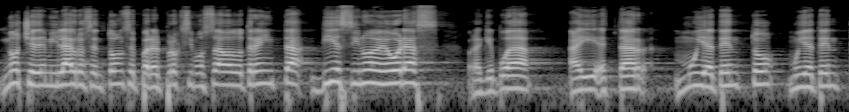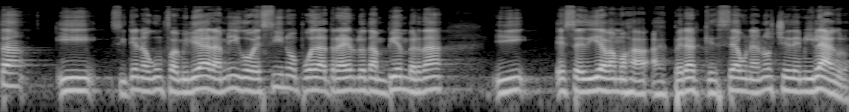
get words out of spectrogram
Noche de Milagros entonces para el próximo sábado 30, 19 horas, para que pueda ahí estar muy atento, muy atenta y si tiene algún familiar, amigo, vecino, pueda traerlo también, ¿verdad? Y ese día vamos a, esperar que sea una noche de milagros,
